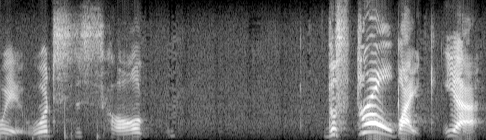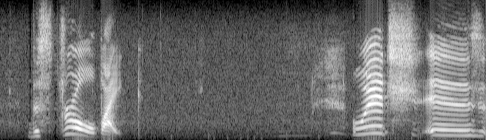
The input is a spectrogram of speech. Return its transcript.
wait, what's this called? The stroll bike, yeah, the stroll bike. Which is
